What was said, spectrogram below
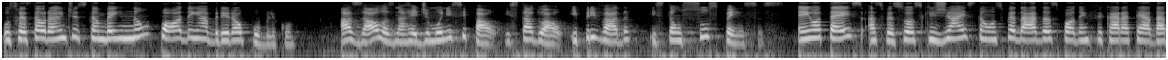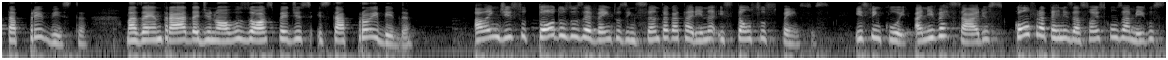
Os restaurantes também não podem abrir ao público. As aulas na rede municipal, estadual e privada estão suspensas. Em hotéis, as pessoas que já estão hospedadas podem ficar até a data prevista, mas a entrada de novos hóspedes está proibida. Além disso, todos os eventos em Santa Catarina estão suspensos. Isso inclui aniversários, confraternizações com os amigos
